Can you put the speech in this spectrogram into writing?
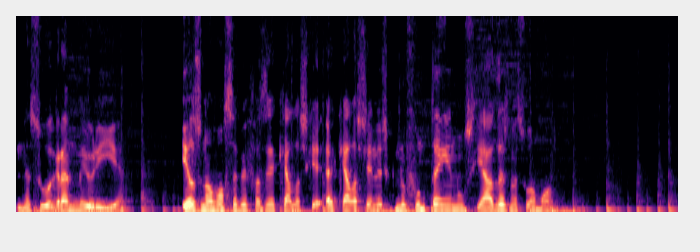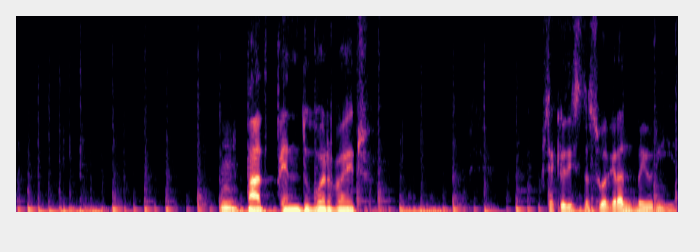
na sua grande maioria, eles não vão saber fazer aquelas, aquelas cenas que no fundo têm anunciadas na sua moto. Hum. Pá, depende do barbeiro. Por isso é que eu disse, da sua grande maioria.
